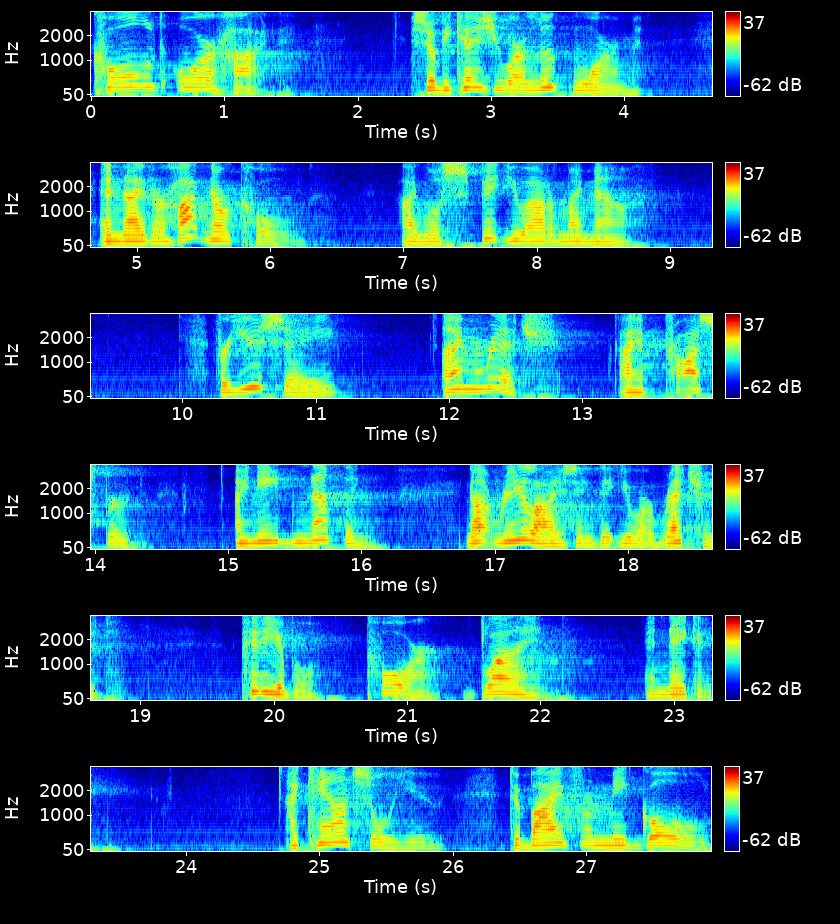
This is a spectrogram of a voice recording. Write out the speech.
cold or hot. So, because you are lukewarm and neither hot nor cold, I will spit you out of my mouth. For you say, I'm rich, I have prospered, I need nothing, not realizing that you are wretched, pitiable, poor, blind, and naked. I counsel you to buy from me gold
